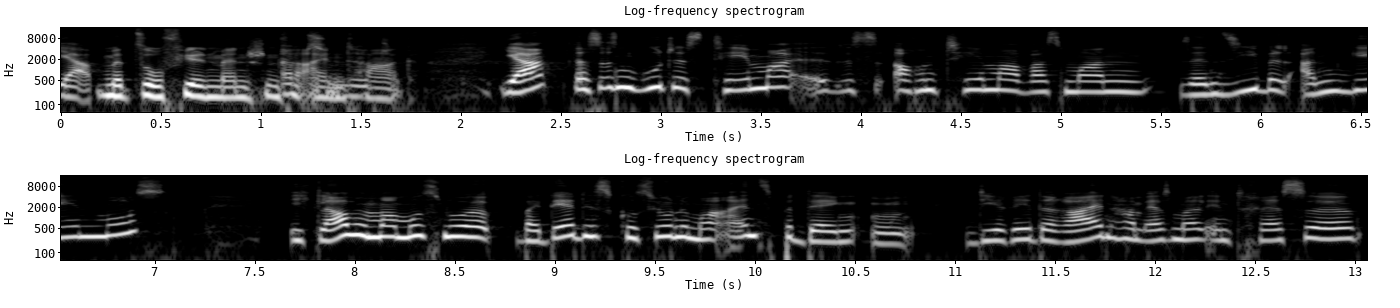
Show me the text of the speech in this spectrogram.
Ja. mit so vielen Menschen für Absolut. einen Tag. Ja, das ist ein gutes Thema. Das ist auch ein Thema, was man sensibel angehen muss. Ich glaube, man muss nur bei der Diskussion immer eins bedenken. Die Reedereien haben erstmal Interesse,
